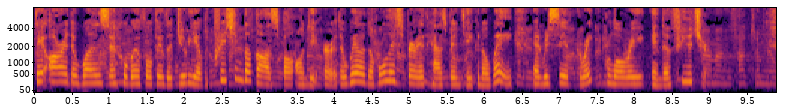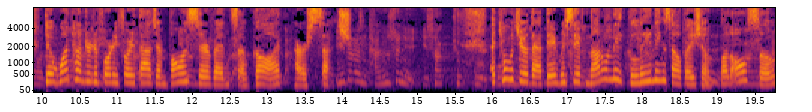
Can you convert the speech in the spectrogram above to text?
They are the ones who will fulfill the duty of preaching the gospel on the earth where the Holy Spirit has been taken away and receive great glory in the future. The 144,000 bond servants of God are such. I told you that they receive not only gleaning salvation, but also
